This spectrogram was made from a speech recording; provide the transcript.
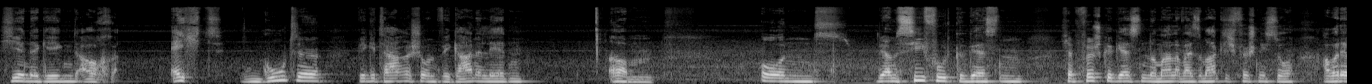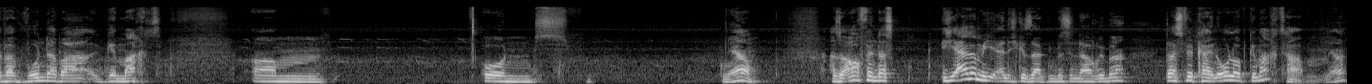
hier in der Gegend auch echt gute vegetarische und vegane Läden. Ähm, und wir haben Seafood gegessen. Ich habe Fisch gegessen. Normalerweise mag ich Fisch nicht so, aber der war wunderbar gemacht. Ähm, und ja, also auch wenn das, ich ärgere mich ehrlich gesagt ein bisschen darüber, dass wir keinen Urlaub gemacht haben. Ja?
